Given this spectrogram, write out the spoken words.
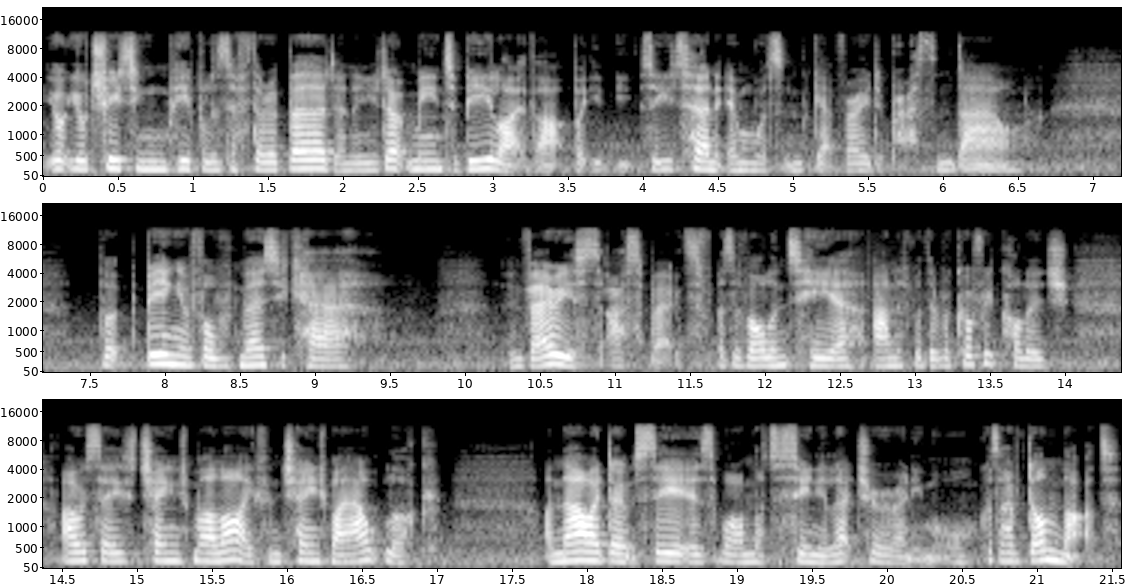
you're, you're treating people as if they're a burden and you don't mean to be like that, but you, so you turn it inwards and get very depressed and down. But being involved with Mercy Merseycare in various aspects as a volunteer and with the Recovery College, I would say has changed my life and changed my outlook. And now I don't see it as, well, I'm not a senior lecturer anymore, because I've done that.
